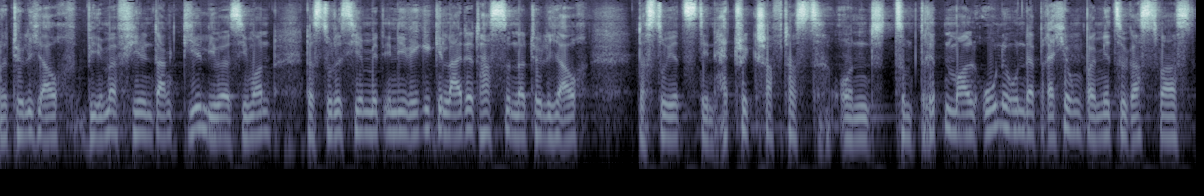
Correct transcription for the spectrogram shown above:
natürlich auch, wie immer, vielen Dank dir, lieber Simon, dass du das hier mit in die Wege geleitet hast und natürlich auch dass du jetzt den Hattrick geschafft hast und zum dritten Mal ohne Unterbrechung bei mir zu Gast warst.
